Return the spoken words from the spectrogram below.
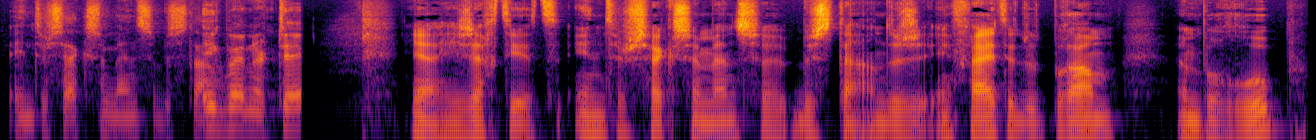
Intersexe mensen bestaan. Ik ben er tegen. Ja, je zegt dit. Intersexe mensen bestaan. Dus in feite doet Bram een beroep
